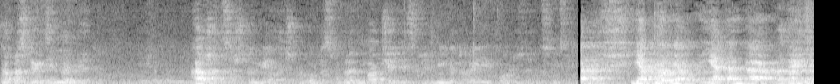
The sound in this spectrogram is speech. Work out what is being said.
На проспекте Победы. Кажется, что мелочь, но вы пообщайтесь с людьми, которые ей пользуются. Я понял, я тогда Смотрите,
